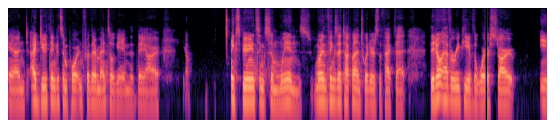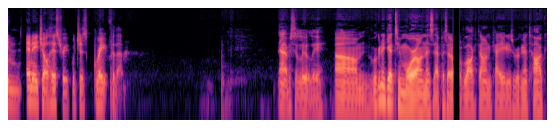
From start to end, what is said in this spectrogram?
And I do think it's important for their mental game that they are, you know, experiencing some wins. One of the things I talked about on Twitter is the fact that they don't have a repeat of the worst start in NHL history, which is great for them. Absolutely. Um, we're going to get to more on this episode of Locked On Coyotes. We're going to talk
